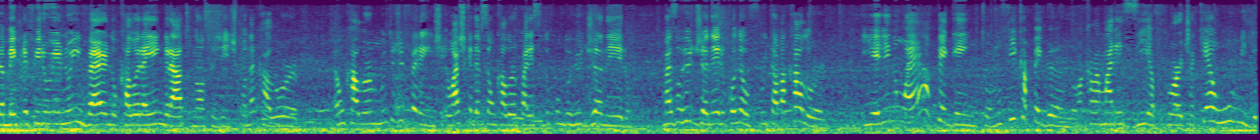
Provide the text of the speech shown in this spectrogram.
Também prefiro ir no inverno, o calor aí é ingrato. Nossa, gente, quando é calor, é um calor muito diferente. Eu acho que deve ser um calor parecido com o do Rio de Janeiro. Mas no Rio de Janeiro, quando eu fui, tava calor. E ele não é apeguento, não fica pegando aquela maresia forte. Aqui é úmido,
